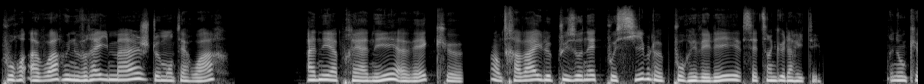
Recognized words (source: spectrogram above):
pour avoir une vraie image de mon terroir, année après année, avec un travail le plus honnête possible pour révéler cette singularité. Donc,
